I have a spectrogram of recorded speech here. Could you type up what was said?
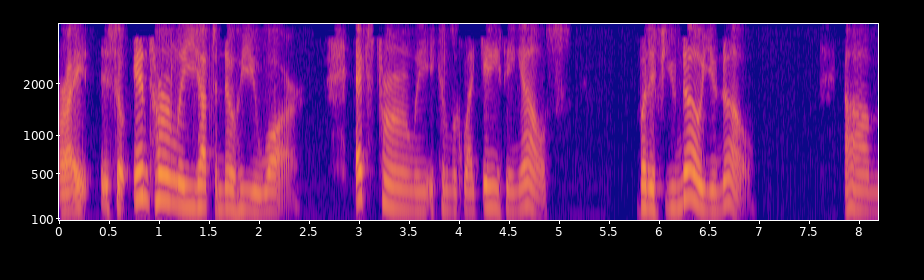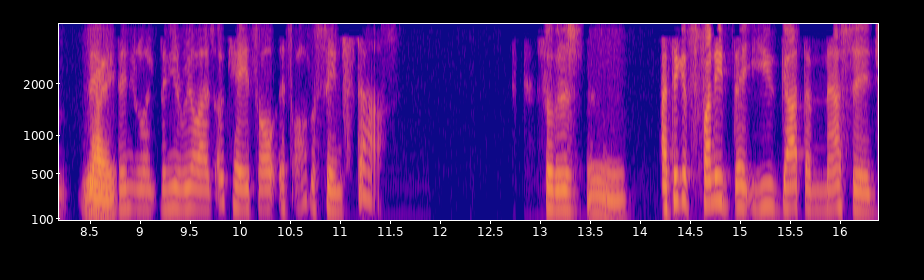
right? So internally, you have to know who you are. Externally, it can look like anything else, but if you know, you know um, then right. then you like then you realize okay it's all it's all the same stuff. So there's mm. I think it's funny that you got the message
